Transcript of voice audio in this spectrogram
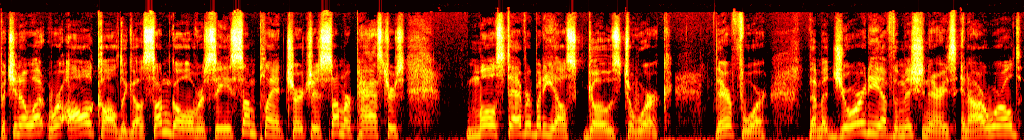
But you know what? We're all called to go. Some go overseas, some plant churches, some are pastors. Most everybody else goes to work. Therefore, the majority of the missionaries in our world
